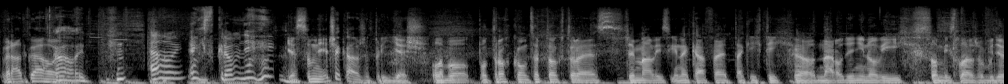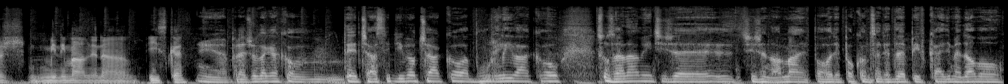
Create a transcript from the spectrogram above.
Vrátko, ahoj. Ahoj. Ahoj, jak skromne. Ja som nečakal, že prídeš, lebo po troch koncertoch, ktoré ste mali z Iné kafe, takých tých e, narodeninových, som myslel, že budeš minimálne na íske. Nie, prečo tak ako tie časy divočákov a burlivákov sú za nami, čiže, čiže normálne v pohode po koncerte dve pivka ideme domov.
